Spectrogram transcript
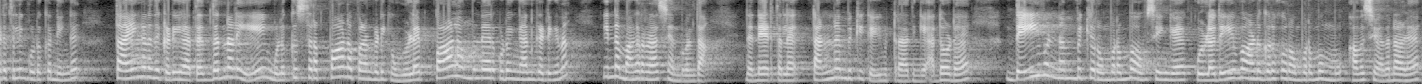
இடத்துலையும் கொடுக்க நீங்கள் தயங்கினது கிடையாது. அதனாலேயே உங்களுக்கு சிறப்பான பலன் கிடைக்கும். உழைப்பால் முன்னேறக்கூடியங்கன்னு கேட்டிங்கன்னா இந்த மகர ராசி அன்பர்கள் தான் இந்த நேரத்தில் தன்னம்பிக்கை கைவிட்டுறாதீங்க. அதோட தெய்வ நம்பிக்கை ரொம்ப ரொம்ப அவசியங்க. குலதெய்வ அனுகிரகம் ரொம்ப ரொம்ப மு- அவசியம். அதனால்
